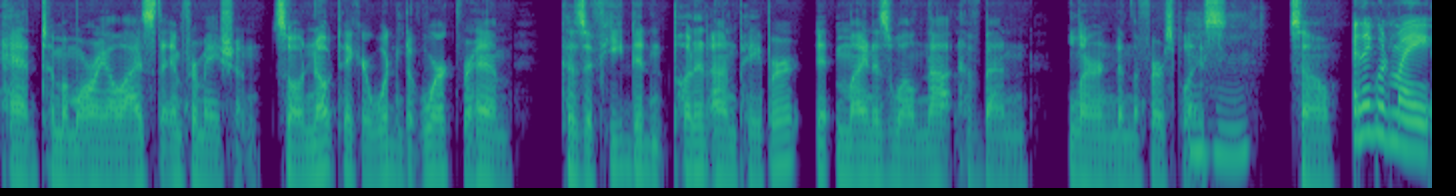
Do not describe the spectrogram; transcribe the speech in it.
had to memorialize the information so a note taker wouldn't have worked for him because if he didn't put it on paper it might as well not have been learned in the first place Mhm. so I think when my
